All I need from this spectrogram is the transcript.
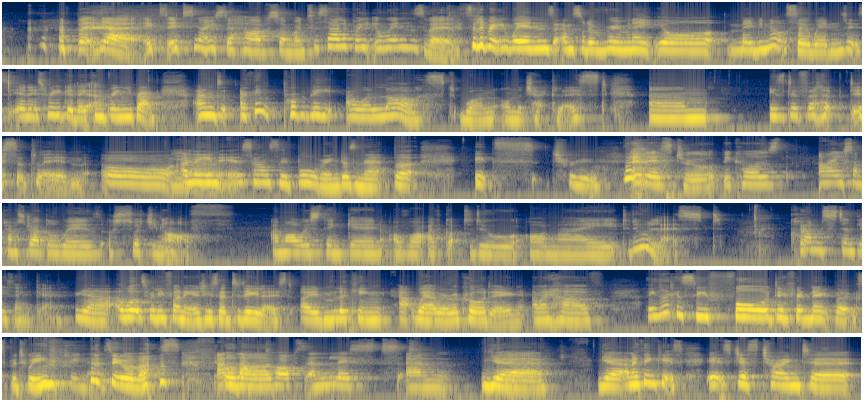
But yeah, it's it's nice to have someone to celebrate your wins with. celebrate your wins and sort of ruminate your maybe not so wins. It's and it's really good they can bring you back. And i think probably our last one on the checklist um is develop discipline. Oh i mean it sounds so boring doesn't it? But it's true. It is true because I sometimes struggle with switching off. I'm always thinking of what I've got to do on my to-do list. Constantly thinking. yeah what's really funny as you said to-do list i'm looking at where we're recording and i have I think I can see four different notebooks between, Between the two of us. And of our laptops and lists and yeah. yeah and i think it's it's just trying to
